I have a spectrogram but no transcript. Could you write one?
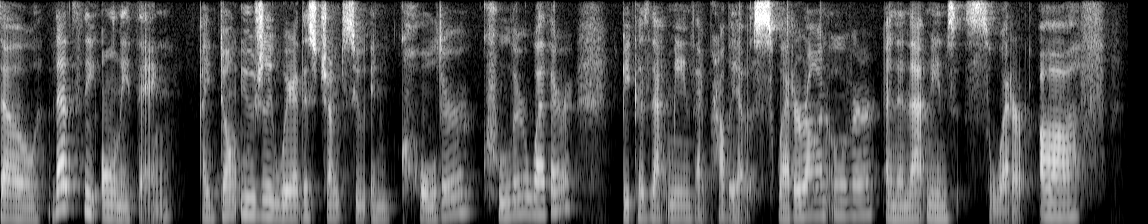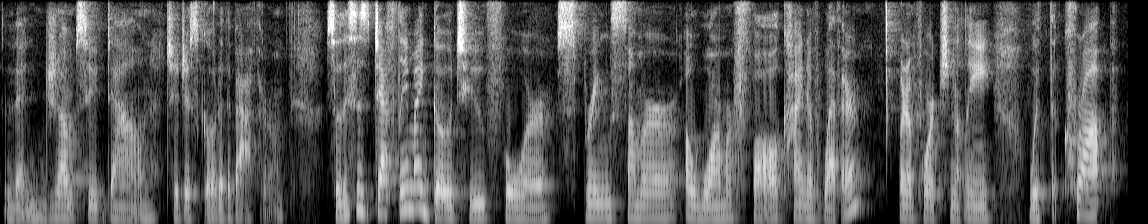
So that's the only thing. I don't usually wear this jumpsuit in colder, cooler weather because that means I probably have a sweater on over and then that means sweater off, then jumpsuit down to just go to the bathroom. So this is definitely my go-to for spring, summer, a warmer fall kind of weather. But unfortunately with the crop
